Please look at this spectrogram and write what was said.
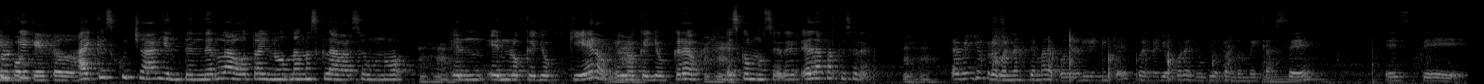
yo creo que todo hay que escuchar y entender la otra y no nada más clavarse uno en, en lo que yo quiero, en lo que yo creo. Es como ceder, es la parte de ceder. También yo creo que en el tema de poner límites, bueno, yo por ejemplo cuando me casé, este,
